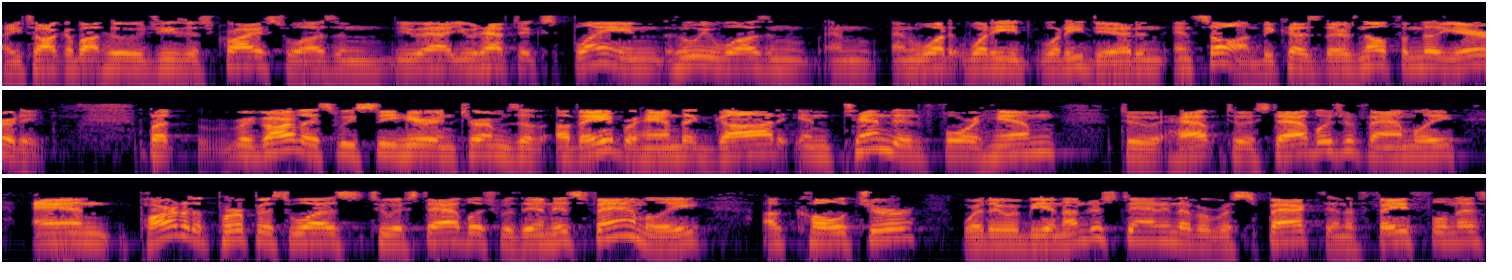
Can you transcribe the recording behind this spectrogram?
Uh, you talk about who Jesus Christ was, and you, ha- you would have to explain who he was and, and, and what, what, he, what he did, and, and so on, because there's no familiarity. But regardless, we see here in terms of, of Abraham that God intended for him to, have, to establish a family and part of the purpose was to establish within his family a culture where there would be an understanding of a respect and a faithfulness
